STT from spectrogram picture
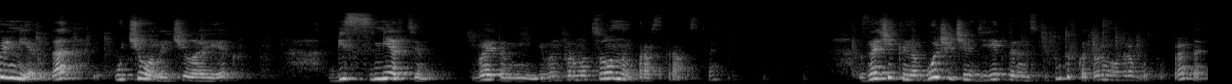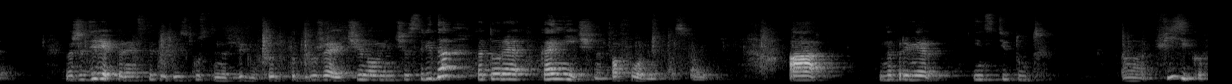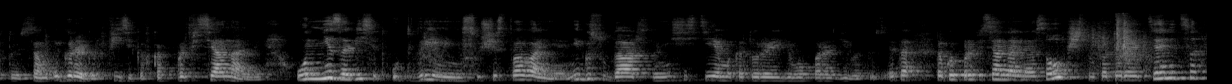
примеру, да, ученый человек бессмертен в этом мире, в информационном пространстве, значительно больше, чем директор института, в котором он работал, правда? Потому что директор института искусственных подгружает чиновничья среда, которая конечна по форме по своей. А, например, институт физиков, то есть сам эгрегор физиков как профессиональный, он не зависит от времени существования ни государства, ни системы, которая его породила. То есть это такое профессиональное сообщество, которое тянется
